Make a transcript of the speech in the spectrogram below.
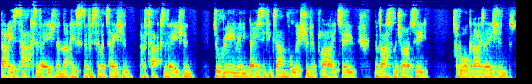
That is tax evasion and that is the facilitation of tax evasion. It's a really, really basic example that should apply to the vast majority of organisations.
